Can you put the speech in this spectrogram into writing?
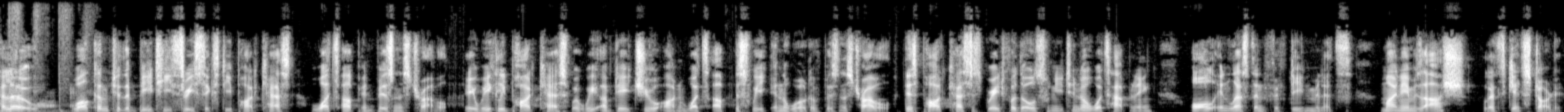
Hello, welcome to the BT360 podcast, What's Up in Business Travel, a weekly podcast where we update you on what's up this week in the world of business travel. This podcast is great for those who need to know what's happening, all in less than 15 minutes. My name is Ash. Let's get started.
